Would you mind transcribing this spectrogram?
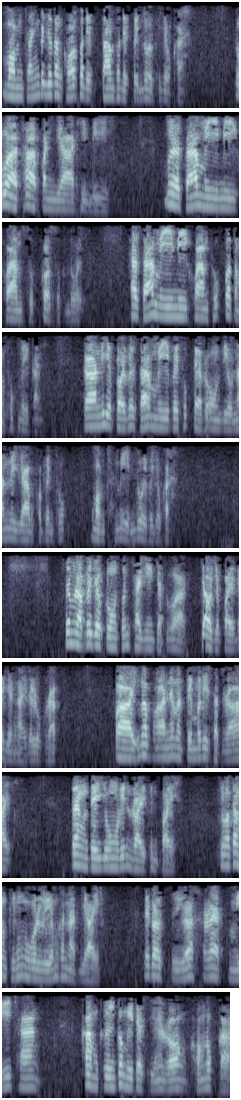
หม่อมฉันก็จะต้องขอเสด็จตามเสด็จไปด้วยพระเจ้าค่ะ เพราะว่าถ้าปัญญาที่ดี เมื่อสามีมีความสุขก็สุขด้วย ถ้าสามีมีความทุกข์ก็ต้องทุกข์ด้วยกัน การที่จะปล่อยพระสามีไปทุกข์แต่พระองค์เดียวนั้นในยามเขาเป็นทุกข์หม่อมฉันไม่เห็นด้วยพระเจ้าค่ะสำหรับพระเจ้ากรุงสนชัยยิงจัดว่าเจ้าจะไปได้ยังไงละลูกรัก ป่าหิมพานนี่มันเต็มไปด้วยสัตว์ร้าย ตั้งแต่ยุงริ้นไรขึ้นไปจนกระทั่งถึงงูเหลือมขนาดใหญ่ แล้วก็เสือแรดหมีช้างค่ำคืนก็มีแต่เสียงร้องของนกกา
